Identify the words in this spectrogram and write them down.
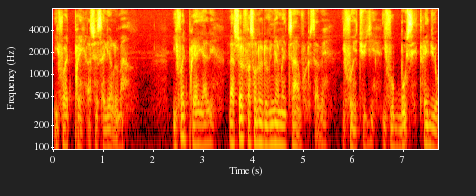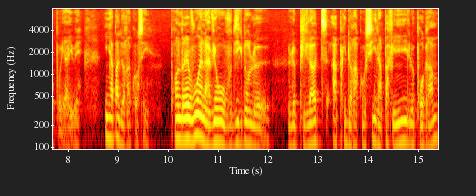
il faut être prêt à se salir le main. Il faut être prêt à y aller. La seule façon de devenir médecin, vous le savez, il faut étudier, il faut bosser très dur pour y arriver. Il n'y a pas de raccourci. Prendrez-vous un avion où on vous dit que le, le pilote a pris de raccourci, il n'a pas fini le programme.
